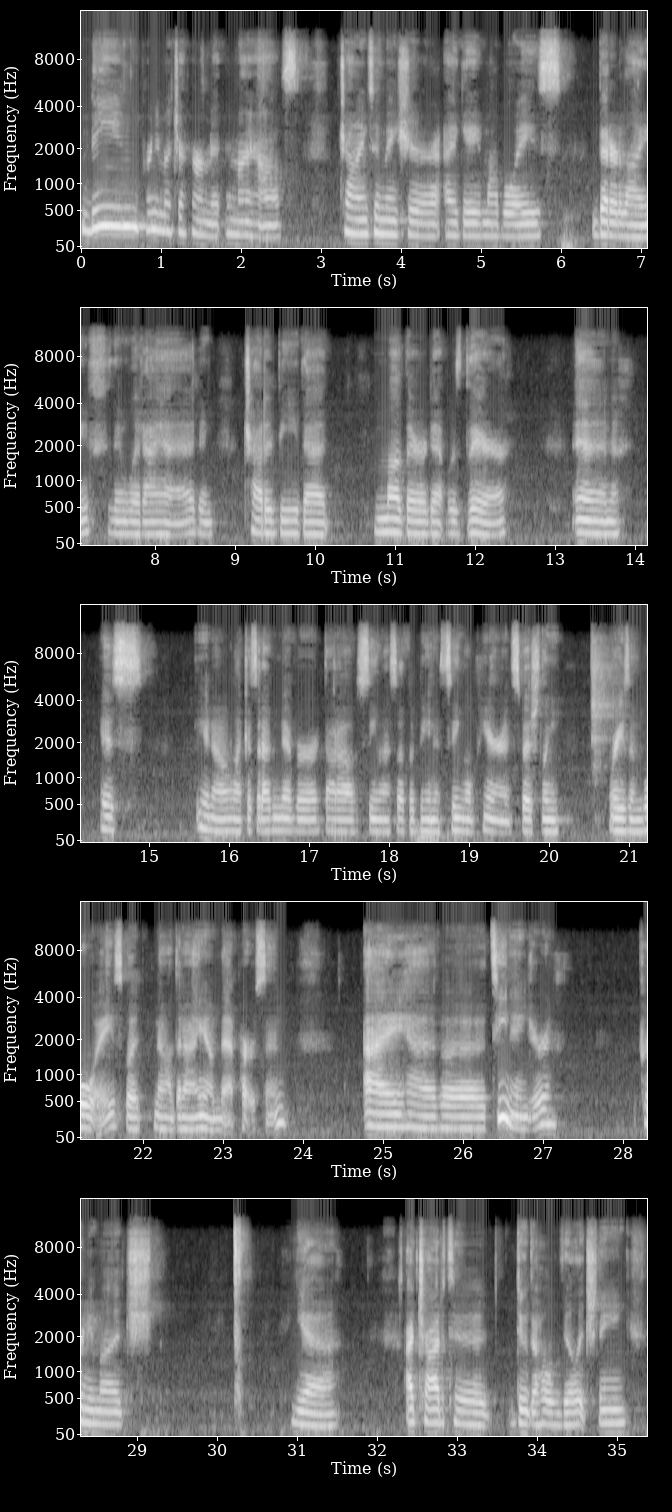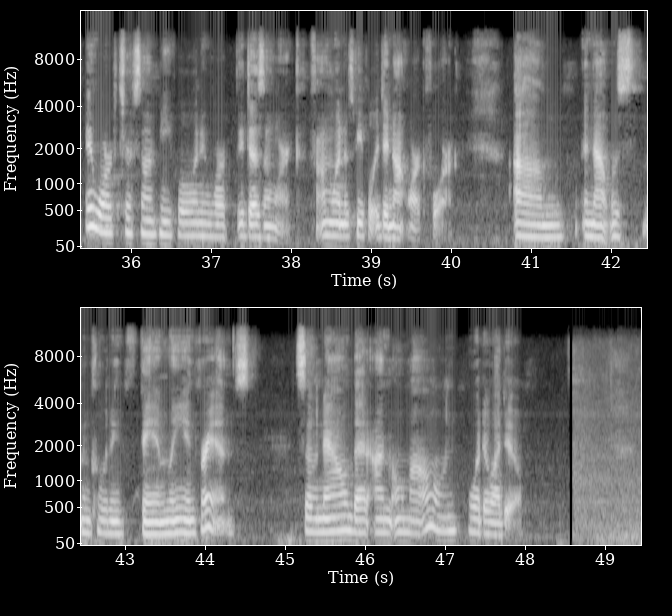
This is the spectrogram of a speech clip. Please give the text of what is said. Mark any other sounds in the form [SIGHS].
Being pretty much a hermit in my house, trying to make sure I gave my boys better life than what I had and try to be that mother that was there. And it's, you know, like I said, I've never thought I would see myself as being a single parent, especially raising boys, but now that I am that person, I have a teenager, pretty much, yeah. I tried to do the whole village thing. It worked for some people and it worked, it doesn't work. I'm one of those people it did not work for. Um, and that was including family and friends. So now that I'm on my own, what do I do?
